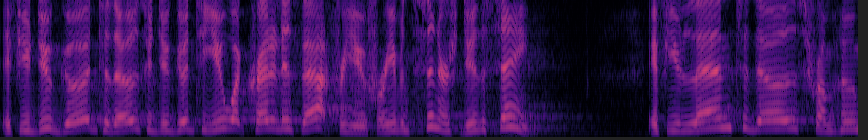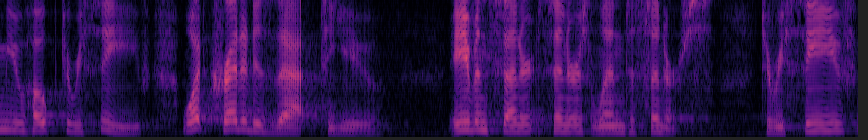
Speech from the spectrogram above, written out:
If you do good to those who do good to you, what credit is that for you? For even sinners do the same. If you lend to those from whom you hope to receive, what credit is that to you? Even sinners lend to sinners to receive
